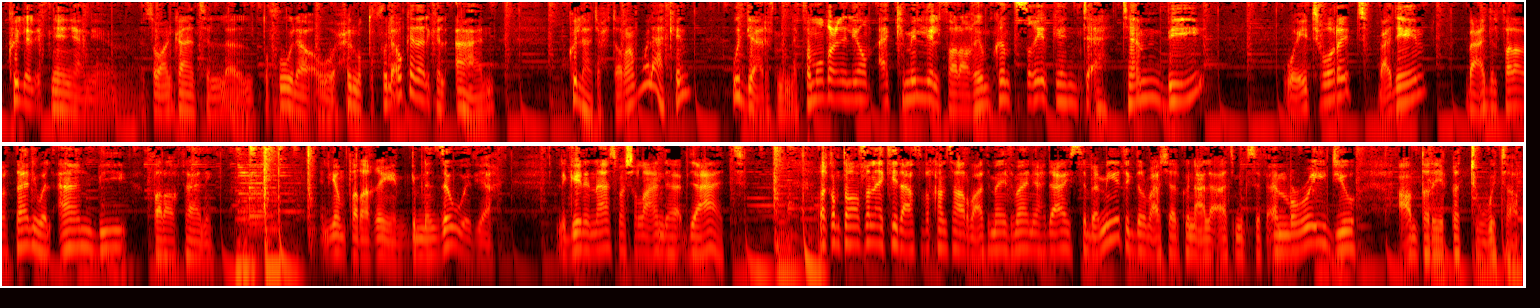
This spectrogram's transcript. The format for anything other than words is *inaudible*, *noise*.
كل الاثنين يعني سواء كانت الطفولة أو حلم الطفولة أو كذلك الآن كلها تحترم ولكن ودي أعرف منك. فموضوعنا اليوم أكمل لي الفراغ يمكن صغير كنت أهتم ب wait for بعدين بعد الفراغ الثاني والآن بفراغ ثاني. اليوم فراغين قمنا نزود يا أخي. لقينا الناس ما شاء الله عندها إبداعات. رقم تواصلنا أكيد على صفر خمسة أربعة ثمانية ثمانية أحد سبعمية. تقدروا بعد تشاركونا على at Mix FM Radio عن طريق تويتر.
